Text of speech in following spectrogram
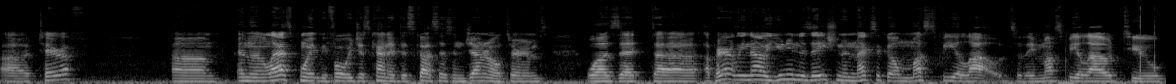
uh, tariff. Um, and then the last point before we just kind of discuss this in general terms was that uh, apparently now unionization in Mexico must be allowed. So they must be allowed to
